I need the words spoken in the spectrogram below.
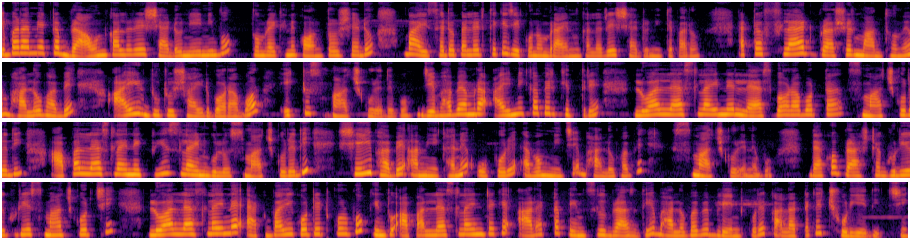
এবার আমি একটা ব্রাউন কালারের শ্যাডো নিয়ে নিব। তোমরা এখানে কন্ট্রোল শ্যাডো বা আইশ্যাডো প্যালেট থেকে যে কোনো ব্রাউন কালারের শ্যাডো নিতে পারো। একটা ফ্ল্যাট ব্রাশের মাধ্যমে ভালোভাবে আইয়ের দুটো সাইড বরাবর একটু স্মাচ করে দেব। যেভাবে আমরা আই মেকআপের ক্ষেত্রে লোয়ার ল্যাস লাইনের ল্যাস বরাবরটা স্মাচ করে দিই আপার ল্যাস লাইনে ক্রিজ লাইনগুলো স্মাচ করে দিই, সেইভাবে আমি এখানে ওপরে এবং নিচে ভালোভাবে স্মাচ করে নেব। দেখো ব্রাশটা ঘুরিয়ে ঘুরিয়ে স্মাচ করছি। লোয়ার ল্যাস লাইনে একবারই কোটেড করব, কিন্তু আপার ল্যাস লাইনটাকে আর একটা পেন্সিল ব্রাশ দিয়ে ভালোভাবে ব্লেন্ড করে কালারটাকে ছড়িয়ে দিচ্ছি।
